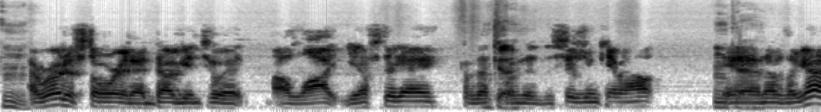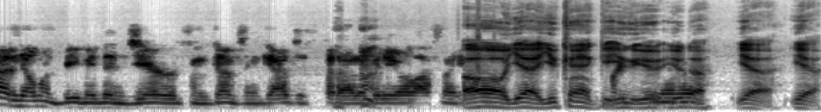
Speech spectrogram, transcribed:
Hmm. I wrote a story and I dug into it a lot yesterday because that's Okay. when the decision came out. Okay. And I was like, ah, no one beat me. Then Jared from Guns and Gadgets put out a video last night. Oh yeah, you can't get you you, you know yeah yeah.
